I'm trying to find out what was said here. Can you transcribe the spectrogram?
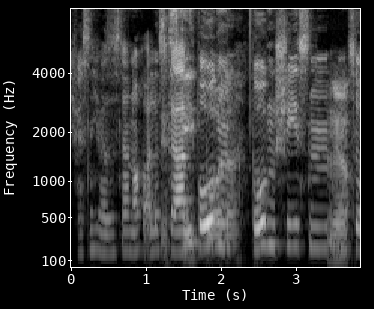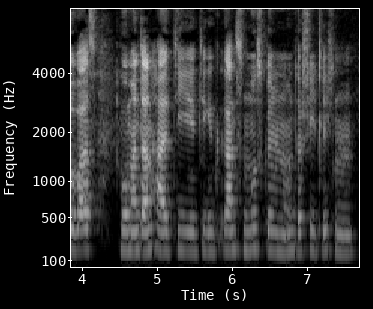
ich weiß nicht, was es da noch alles gab. Bogen. Bogenschießen Ja. und sowas, wo man dann halt die, die ganzen Muskeln in unterschiedlichen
